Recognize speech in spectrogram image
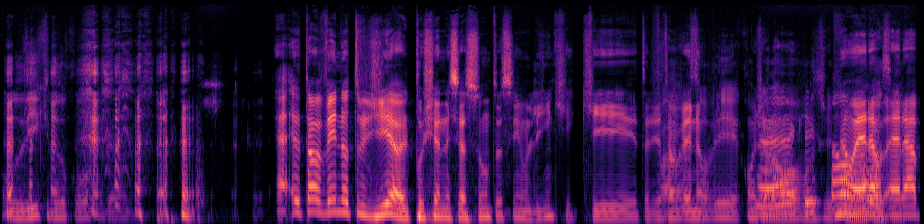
o líquido do corpo dela. É, eu tava vendo outro dia, puxando esse assunto, assim, um link, que outro dia eu tava vendo. sobre congelar É, óvulos de? Não, era, era,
